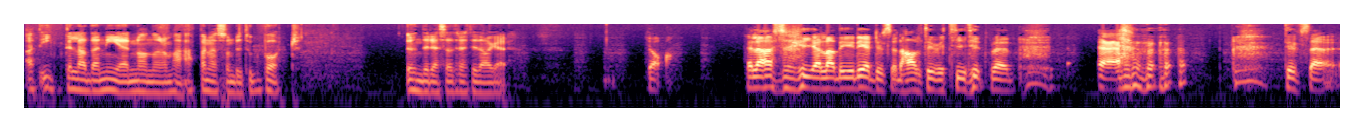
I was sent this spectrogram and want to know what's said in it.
att inte ladda ner någon av de här apparna som du tog bort under dessa 30 dagar? Ja. Eller alltså jag laddade ju ner typ en halvtimme tidigt men äh, Typ såhär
